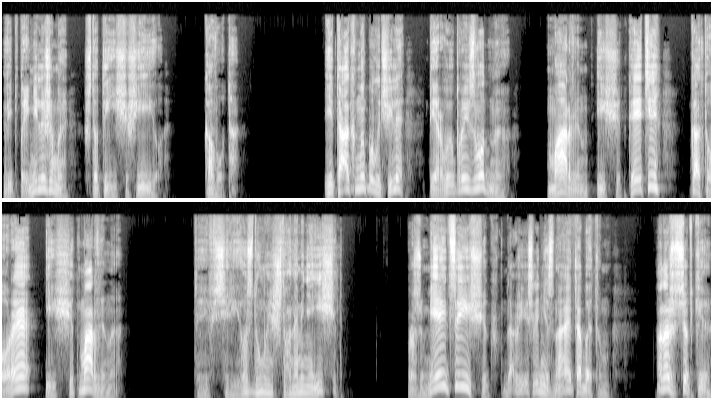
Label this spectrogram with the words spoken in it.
Ведь приняли же мы, что ты ищешь ее, кого-то. Итак, мы получили первую производную. Марвин ищет Кэти, которая ищет Марвина. Ты всерьез думаешь, что она меня ищет? Разумеется, ищет, даже если не знает об этом. Она же все-таки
